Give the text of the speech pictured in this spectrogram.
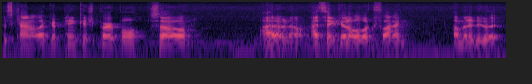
It's kind of like a pinkish purple. So I don't know. I think it'll look fine. I'm going to do it.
